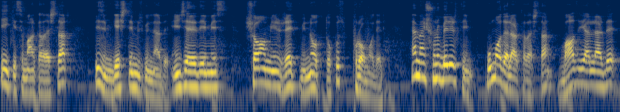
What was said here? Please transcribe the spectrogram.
ilk isim arkadaşlar bizim geçtiğimiz günlerde incelediğimiz Xiaomi Redmi Note 9 Pro modeli. Hemen şunu belirteyim. Bu model arkadaşlar bazı yerlerde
